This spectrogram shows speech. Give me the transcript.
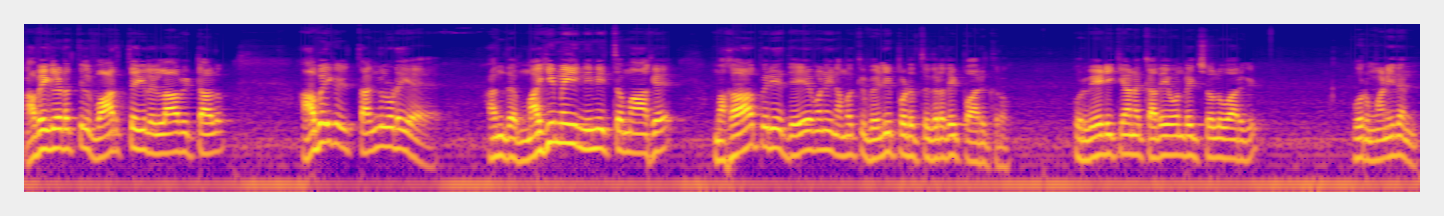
அவைகளிடத்தில் வார்த்தைகள் இல்லாவிட்டாலும் அவைகள் தங்களுடைய அந்த மகிமை நிமித்தமாக மகா பெரிய தேவனை நமக்கு வெளிப்படுத்துகிறதை பார்க்கிறோம். ஒரு வேடிக்கையான கதை ஒன்றை சொல்லுவார்கள். ஒரு மனிதன்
